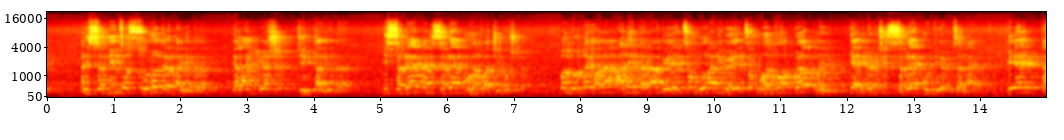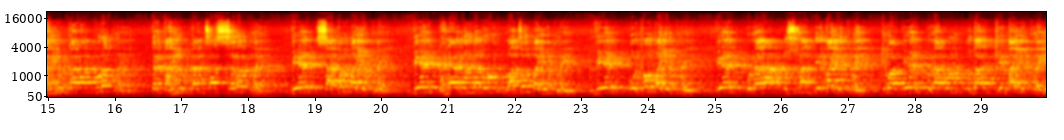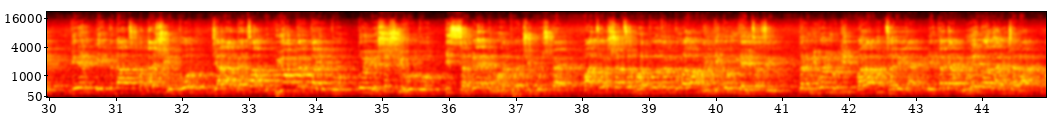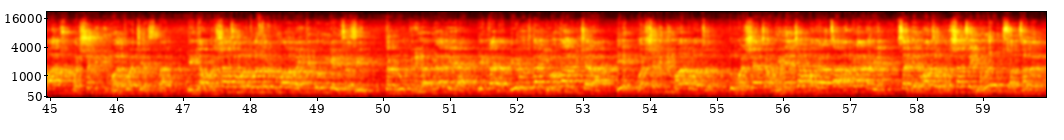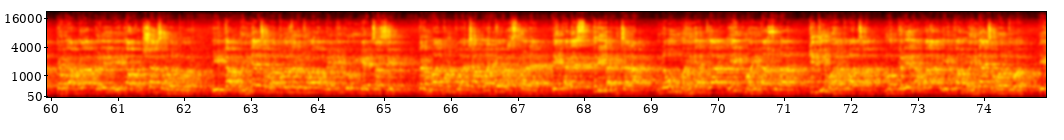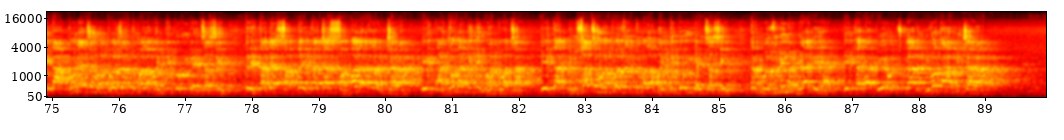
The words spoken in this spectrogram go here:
आणि संधीचं सोनं करता येतं त्याला यश जिंकता येतं. ही सगळ्यात आणि सगळ्यात महत्वाची गोष्ट आहे. पण दुर्दैवानं अनेकांना वेळेचं मोल आणि वेळेचं महत्त्व कळत नाही. ही अलीकडची सगळ्यात मोठी अडचण आहे. वेळ काही लोकांना पुरत नाही तर काही लोकांचा सरत नाही. वेळ साठवता येत नाही. वेळ घड्याळ बंद करून वाचवता येत नाही. वेळ गोठवता येत नाही. वेळ कुणाला उसना देता येत नाही किंवा वेळ कुणाकडून उदार घेता येत नाही. वेळ एकदाच हताश येतो ज्याला त्याचा उपयोग करता येतो तो यशस्वी होतो. ही सगळ्यात महत्वाची गोष्ट आहे. पाच वर्षाचं महत्त्व जर तुम्हाला माहिती करून घ्यायचं असेल तर निवडणुकीत पराभूत झालेल्या एखाद्या उमेदवाराला विचारा. पाच वर्ष किती महत्त्वाचे असतात. एका वर्षाचं महत्त्व जर तुम्हाला माहिती करून घ्यायचं असेल तर नोकरीला मिळालेल्या एखाद्या बेरोजगार युवकाला विचारा. एक वर्ष किती महत्वाचं तो वर्षाच्या महिन्याच्या पगाराचा आकडा काढेल. सांगेल माझं वर्षाचं एवढं नुकसान झालं त्यामुळे आम्हाला कळेल एका वर्षाचं महत्त्व एका महिन्याचं महत्त्व जर तुम्हाला माहिती करून घ्यायचं असेल तर मातृत्वाच्या वाटेवर असणाऱ्या एखाद्या स्त्रीला विचारा. नऊ महिन्यातला एक महिना सुद्धा किती महत्त्वाचा मग कळेल आम्हाला एका महिन्याचं महत्त्व एका आठवड्याचं महत्त्व जर तुम्हाला माहिती करून घ्यायचं असेल तर एखाद्या साप्ताहिकाच्या संपादकाला विचारा. एक आठवडा किती महत्त्वाचा एका दिवसाचं महत्त्व जर तुम्हाला माहिती करून घ्यायचं असेल तर मजुरीनं मिळालेल्या एखाद्या बेरोजगार युवकाला विचारा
